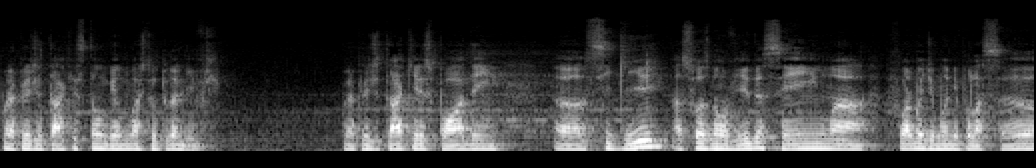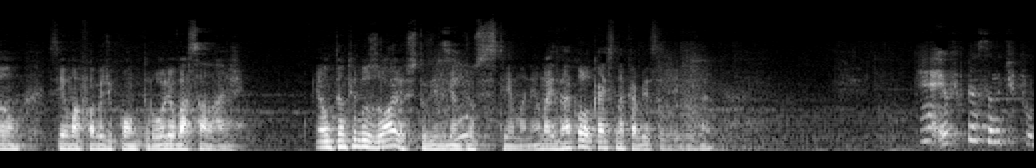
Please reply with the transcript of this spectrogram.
por acreditar que estão dentro de uma estrutura livre, por acreditar que eles podem ah, seguir as suas não-vidas sem uma forma de manipulação, sem uma forma de controle ou vassalagem. É um tanto ilusório se tu vive dentro de um sistema, né? Mas vai colocar isso na cabeça deles, né? É, eu fico pensando, tipo,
